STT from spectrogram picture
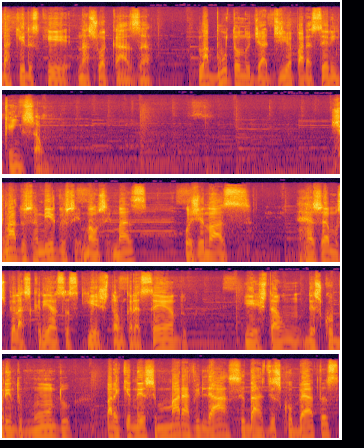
daqueles que na sua casa labutam no dia a dia para serem quem são. Estimados amigos, irmãos e irmãs, hoje nós rezamos pelas crianças que estão crescendo, e estão descobrindo o mundo, para que nesse maravilhar-se das descobertas,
